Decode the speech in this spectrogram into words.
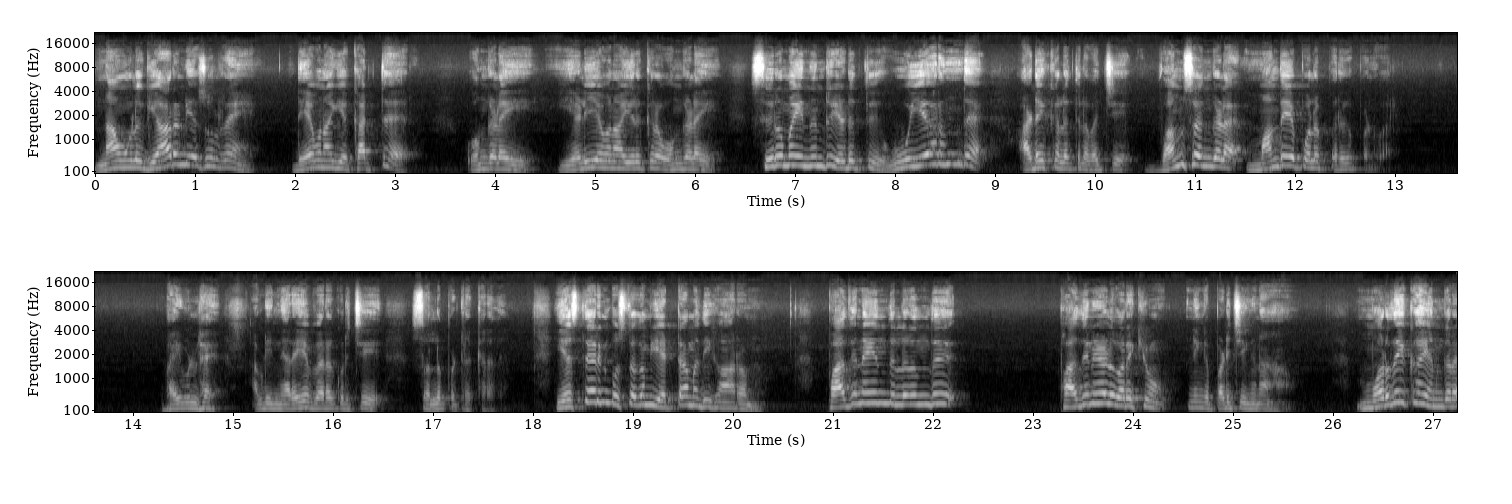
நான் உங்களுக்கு கேரண்டியாக சொல்கிறேன் தேவனாகிய கர்த்தர் உங்களை எளியவனாக இருக்கிற உங்களை சிறுமை நின்று எடுத்து உயர்ந்த அடைக்கலத்தில் வச்சு வம்சங்களை மந்தையை போல பெருக பண்ணுவார். பைபிளில் அப்படி நிறைய பேரை குறித்து சொல்லப்பட்டிருக்கிறது. எஸ்தரின் புஸ்தகம் எட்டாம் அதிகாரம் பதினைந்துலேருந்து பதினேழு வரைக்கும் நீங்கள் படிச்சீங்கன்னா மொரதைக்கா என்கிற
